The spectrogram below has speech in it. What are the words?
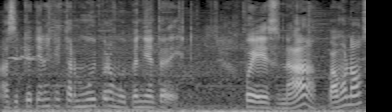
Así que tienes que estar muy pero muy pendiente de esto. Pues nada, vámonos.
